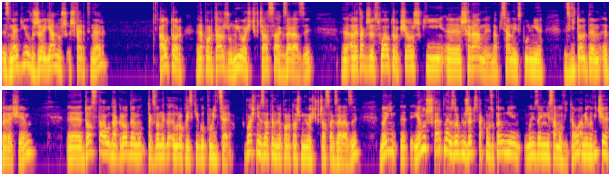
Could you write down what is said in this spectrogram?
z mediów, że Janusz Schwertner, autor reportażu Miłość w czasach zarazy, e, ale także współautor książki e, Szramy, napisanej wspólnie z Witoldem Beresiem, e, dostał nagrodę tak zwanego europejskiego Pulitzera. Właśnie za ten reportaż Miłość w czasach zarazy. No i Janusz Schwertner zrobił rzecz taką zupełnie, moim zdaniem, niesamowitą, a mianowicie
